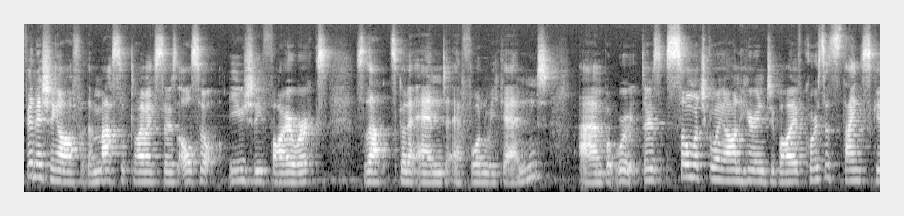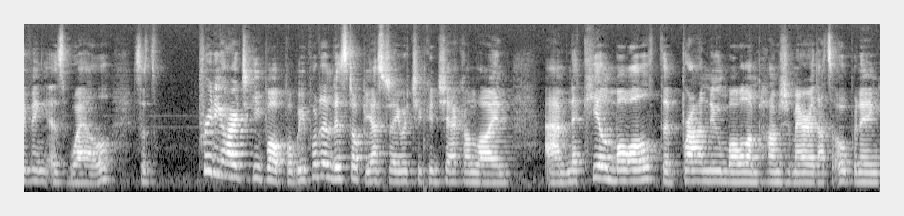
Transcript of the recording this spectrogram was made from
finishing off with a massive climax. There's also usually fireworks, so that's going to end F1 weekend. Um, but there's so much going on here in Dubai. Of course, it's Thanksgiving as well, so it's pretty hard to keep up, but we put a list up yesterday, which you can check online. Um, Nakheel Mall, the brand new mall on Palm Jumeirah that's opening.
